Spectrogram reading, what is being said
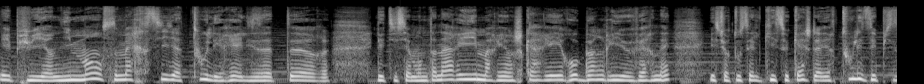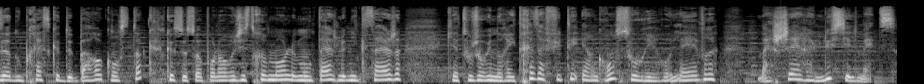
Et puis un immense merci à tous les réalisateurs, Laetitia Montanari, Marie-Ange Carré, Robin Rieux-Vernet, et surtout celles qui se cachent derrière tous les épisodes ou presque de Baroque en stock, que ce soit pour l'enregistrement, le montage, le mixage, qui a toujours une oreille très affûtée et un grand sourire aux lèvres, ma chère Lucille Metz.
